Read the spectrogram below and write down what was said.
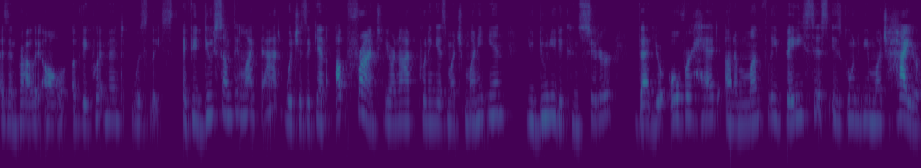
as in probably all of the equipment was leased. If you do something like that, which is again upfront, you're not putting as much money in, you do need to consider that your overhead on a monthly basis is going to be much higher,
